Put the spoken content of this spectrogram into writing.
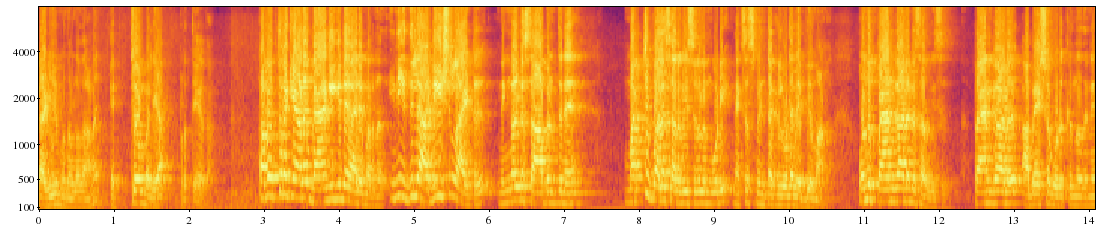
കഴിയുമെന്നുള്ളതാണ് ഏറ്റവും വലിയ പ്രത്യേകത. അപ്പൊ ഇത്രയൊക്കെയാണ് ബാങ്കിങ്ങിന്റെ കാര്യം പറഞ്ഞത്. ഇനി ഇതിൽ അഡീഷണൽ ആയിട്ട് നിങ്ങളുടെ സ്ഥാപനത്തിന് മറ്റു പല സർവീസുകളും കൂടി നെക്സസ് ഫിൻടെക്കിലൂടെ ലഭ്യമാണ്. ഒന്ന് പാൻ കാർഡിന്റെ സർവീസ് പാൻ കാർഡ് അപേക്ഷ കൊടുക്കുന്നതിന്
